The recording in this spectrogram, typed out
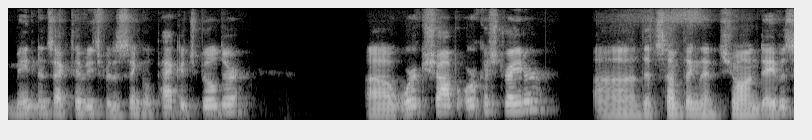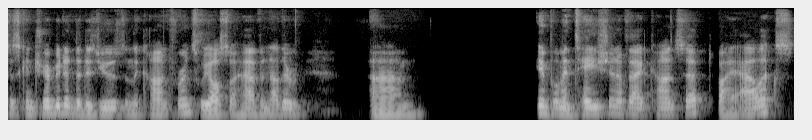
maintenance activities for the single package builder. Uh, workshop orchestrator, uh, that's something that Sean Davis has contributed that is used in the conference. We also have another um, implementation of that concept by Alex.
